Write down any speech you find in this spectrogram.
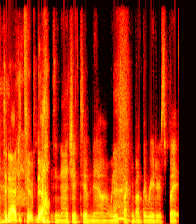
it's an adjective now. It's an adjective now when you're talking about the Raiders, but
